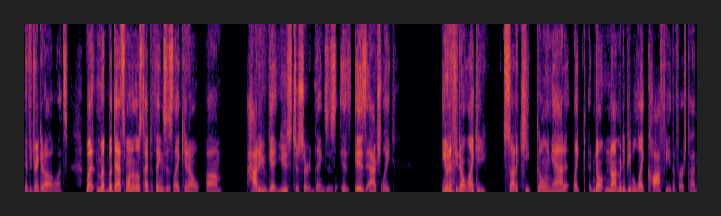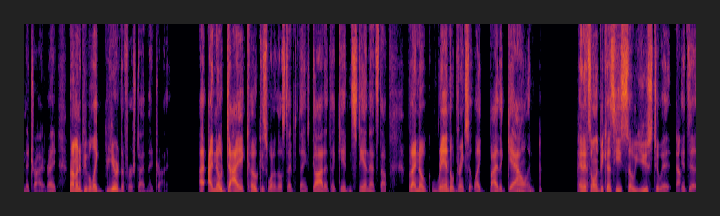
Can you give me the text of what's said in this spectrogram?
if you drink it all at once. But but but that's one of those type of things is like you know um how do you get used to certain things is is is actually even if you don't like it you sort of keep going at it. Like don't not many people like coffee the first time they try it, right? Not many people like beer the first time they try it. I, I know Diet Coke is one of those type of things. God, I, I can't stand that stuff. But I know Randall drinks it like by the gallon, and it's only because he's so used to it. Yeah. It's uh,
